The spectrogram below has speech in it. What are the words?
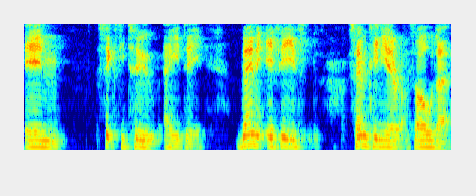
in 62 AD. Then if he's 17 years older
